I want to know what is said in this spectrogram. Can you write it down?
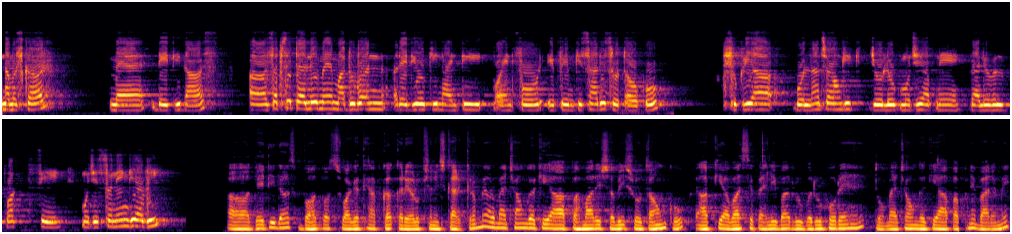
नमस्कार मैं देती दास। आ, सबसे पहले मैं मधुबन रेडियो की 90.4 एफएम के सारे श्रोताओं को शुक्रिया बोलना चाहूँगी जो लोग मुझे अपने वैल्यूबल वक्त से मुझे सुनेंगे अभी। देती दास बहुत बहुत स्वागत है आपका करियर ऑप्शन इस कार्यक्रम में और मैं चाहूँगा कि आप हमारे सभी श्रोताओं को आपकी आवाज़ से पहली बार रूबरू हो रहे हैं तो मैं चाहूँगा कि आप अपने बारे में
